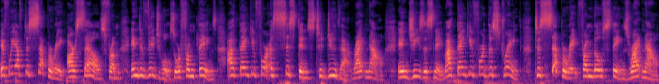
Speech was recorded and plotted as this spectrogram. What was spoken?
If we have to separate ourselves from individuals or from things, I thank you for assistance to do that right now. In Jesus' name. I thank you for the strength to separate from those things right now.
